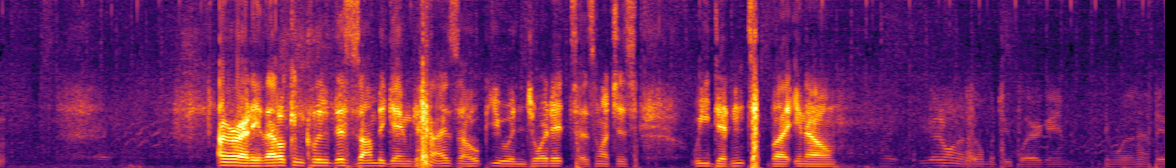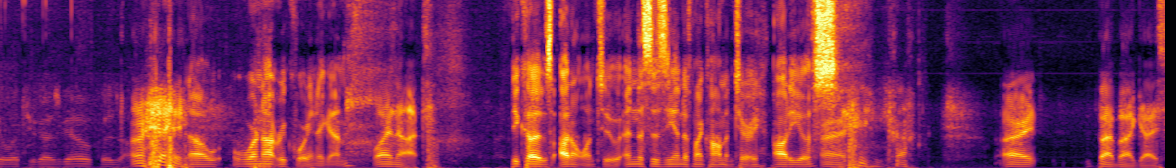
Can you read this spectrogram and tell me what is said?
Alrighty, that'll conclude this zombie game, guys. I hope you enjoyed it as much as we didn't. But you know, Wait, if you guys want to film a two-player game, I'd be more than happy to let you guys go, cause I alright. No, we're not recording again Why not? because I don't want to, and this is the end of my commentary. Adios. Alright. Alright. Bye bye, guys.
